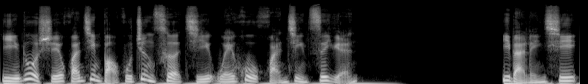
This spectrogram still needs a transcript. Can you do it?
以落实环境保护政策及维护环境资源。一百零七，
